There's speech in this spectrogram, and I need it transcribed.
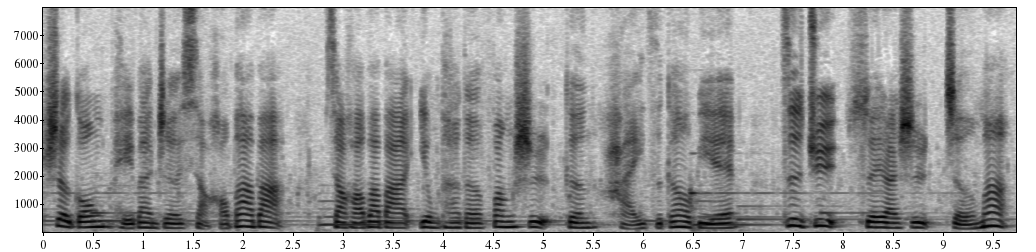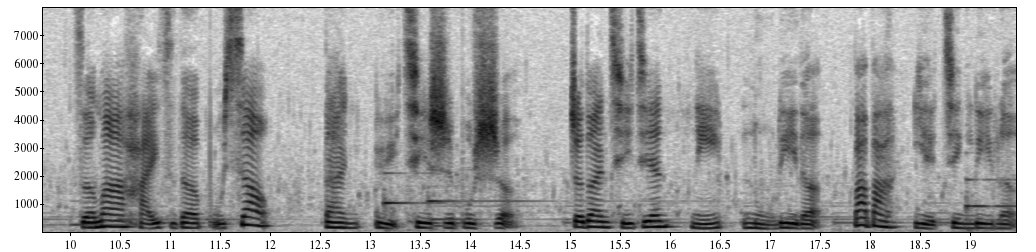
社工陪伴着小豪爸爸。小豪爸爸用他的方式跟孩子告别，字句虽然是责骂，责骂孩子的不孝，但语气是不舍。这段期间，你努力了，爸爸也尽力了。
